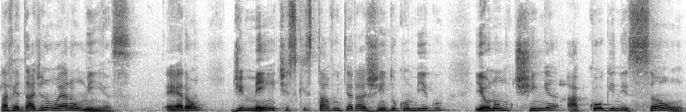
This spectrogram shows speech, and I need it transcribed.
na verdade não eram minhas. Eram de mentes que estavam interagindo comigo e eu não tinha a cognição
